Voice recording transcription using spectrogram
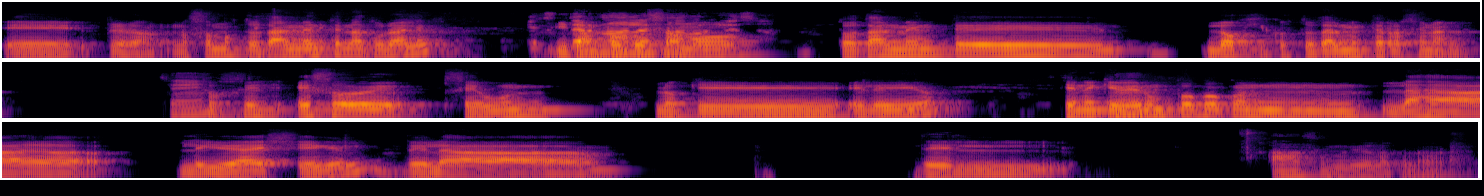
eh, perdón, no somos totalmente naturales y tampoco somos totalmente lógicos, totalmente racionales. Sí. Entonces eso, eh, según lo que he leído, tiene que ver un poco con la, la idea de Hegel de la del ah se me olvidó la palabra.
